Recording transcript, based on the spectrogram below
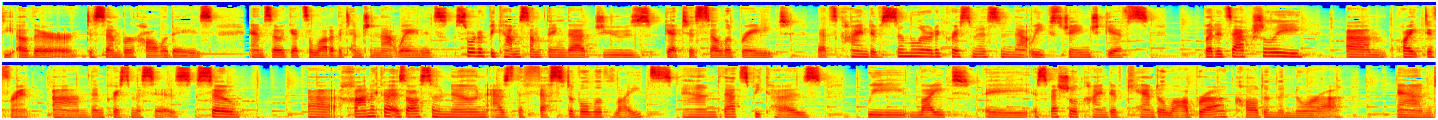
the other December holidays. And so it gets a lot of attention that way. And it's sort of become something that Jews get to celebrate that's kind of similar to Christmas in that we exchange gifts, but it's actually um, quite different um, than Christmas is. So uh, Hanukkah is also known as the Festival of Lights, and that's because we light a, a special kind of candelabra called a menorah and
